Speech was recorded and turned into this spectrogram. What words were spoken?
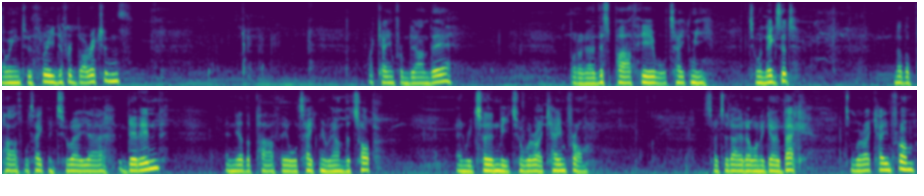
going into three different directions. I came from down there, but I know this path here will take me to an exit. Another path will take me to a uh, dead end and the other path there will take me around the top and return me to where I came from. So today I don't want to go back to where I came from.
